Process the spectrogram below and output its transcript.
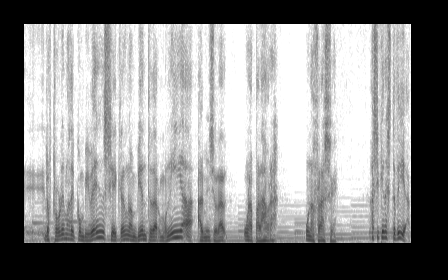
eh, los problemas de convivencia y crear un ambiente de armonía al mencionar una palabra, una frase. Así que en este día,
